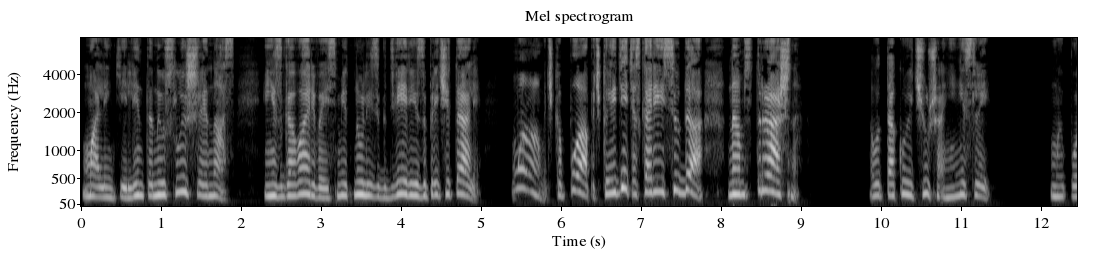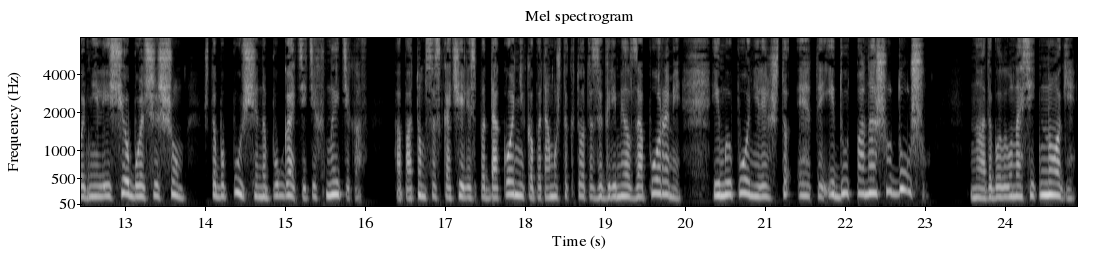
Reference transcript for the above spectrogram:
Маленькие Линтоны услышали нас и, не сговариваясь, метнулись к двери и запричитали. «Мамочка, папочка, идите скорее сюда! Нам страшно!» Вот такую чушь они несли. Мы подняли еще больше шум, чтобы пуще напугать этих нытиков, а потом соскочили с подоконника, потому что кто-то загремел запорами, и мы поняли, что это идут по нашу душу. Надо было уносить ноги.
